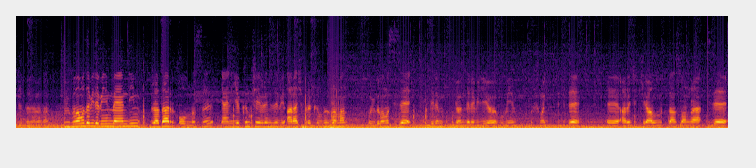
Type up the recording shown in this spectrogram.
ücret ödemeden. Uygulamada bir de benim beğendiğim radar olması. Yani yakın çevrenize bir araç bırakıldığı zaman uygulama size bildirim gönderebiliyor. Bu benim hoşuma gitti. Bir de e, aracı kiraladıktan sonra size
